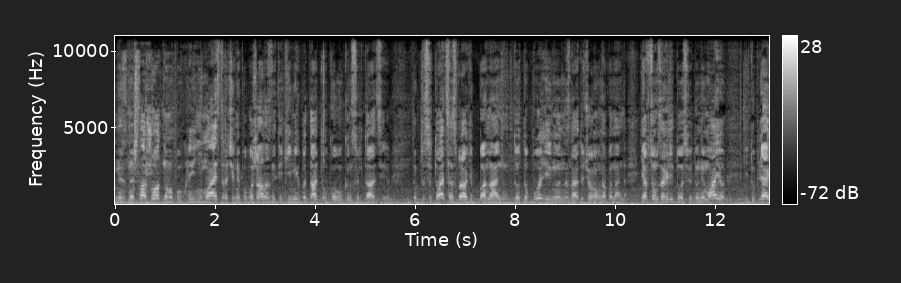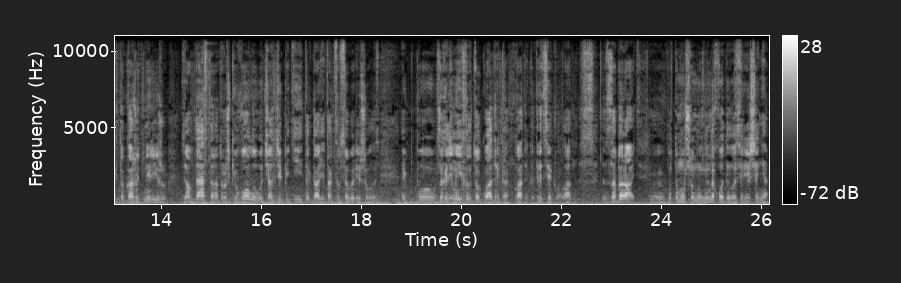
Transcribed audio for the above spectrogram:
не знайшла жодного по Україні майстра чи не побажала знайти, який міг би дати толкову консультацію. Тобто ситуація насправді банальна. До, до болі, ну не знаю до чого вона банальна. Я в цьому взагалі досвіду не маю і дупля, як то кажуть, не ріжу. Взяв тестера, трошки голову, час GPT і так далі. І так це все вирішувалось. Як по взагалі ми їхали того квадрика, квадрика, трицикла, ладно, забирати, е, бо тому що ну не знаходилося рішення,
